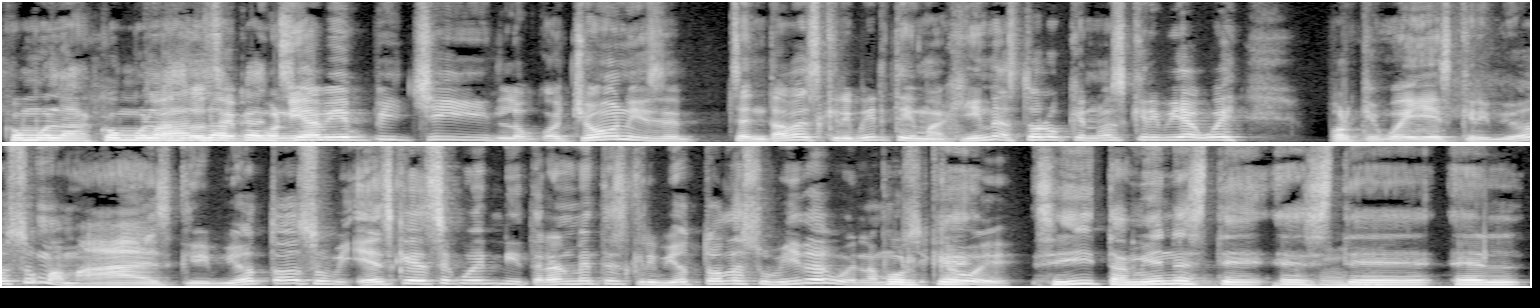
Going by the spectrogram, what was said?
Como la, como la, Cuando la se canción. ponía bien pinche locochón y se sentaba a escribir, ¿te imaginas todo lo que no escribía, güey? Porque, güey, escribió su mamá, escribió toda su vida. Es que ese güey literalmente escribió toda su vida, güey, la Porque, música, güey. sí, también este, este, el,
